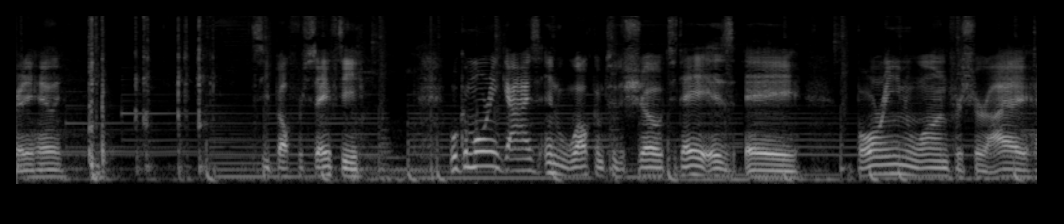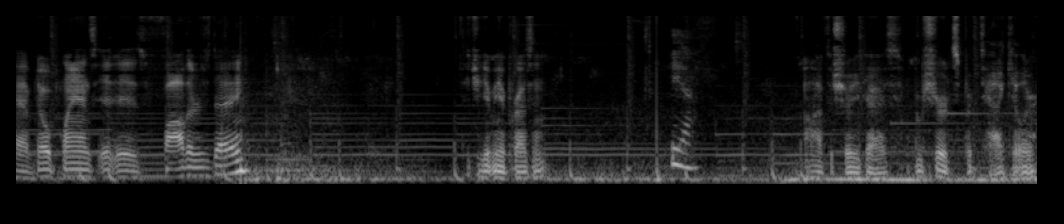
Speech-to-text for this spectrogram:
ready, Hailey? Seatbelt for safety. Well, good morning, guys, and welcome to the show. Today is a boring one for sure. I have no plans. It is Father's Day. Did you get me a present? Yeah. I'll have to show you guys. I'm sure it's spectacular.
